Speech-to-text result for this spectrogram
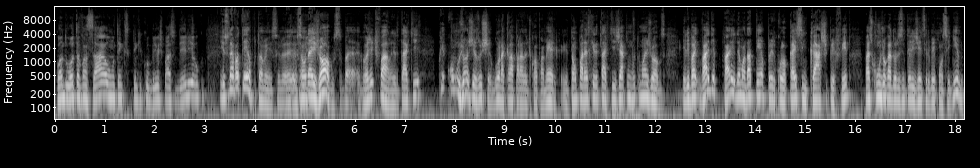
quando o outro avançar, um tem que, tem que cobrir o espaço dele. Eu... Isso leva tempo também. São 10 jogos, como a gente fala, ele está aqui. Porque como o Jorge Jesus chegou naquela parada de Copa América, então parece que ele está aqui já com muito mais jogos. Ele vai, vai, vai demandar tempo para ele colocar esse encaixe perfeito, mas com jogadores inteligentes ele vem conseguindo.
